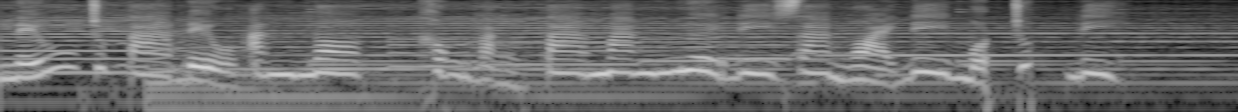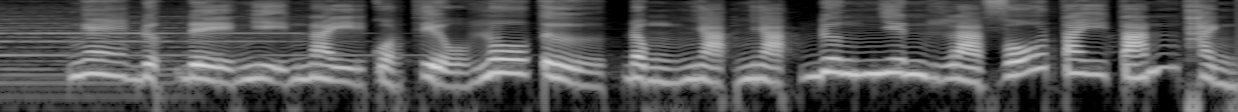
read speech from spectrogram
Nếu chúng ta đều ăn no, Không bằng ta mang ngươi đi ra ngoài đi một chút đi. Nghe được đề nghị này của tiểu lô tử, Đồng nhạc nhạc đương nhiên là vỗ tay tán thành.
